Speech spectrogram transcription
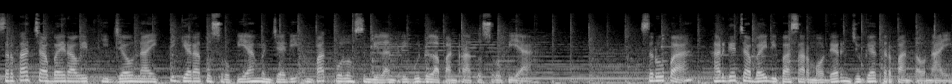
serta cabai rawit hijau naik Rp300 menjadi Rp49.800. Serupa, harga cabai di pasar modern juga terpantau naik.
